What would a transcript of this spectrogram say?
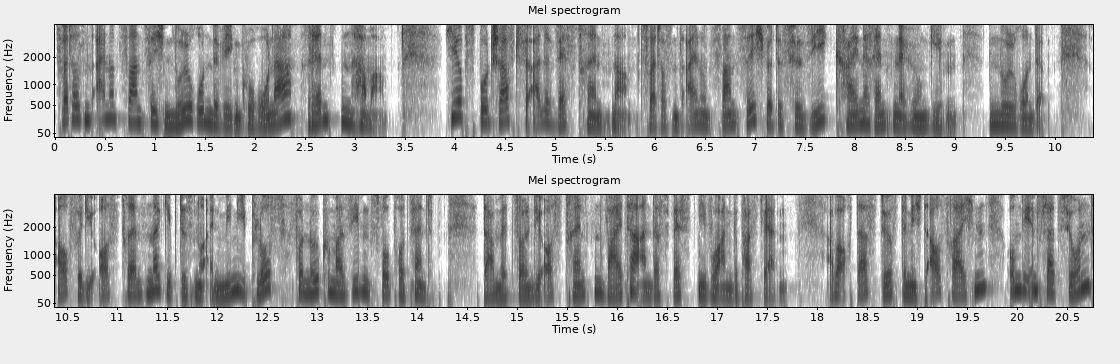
2021 Nullrunde wegen Corona, Rentenhammer. Hiobs Botschaft für alle Westrentner. 2021 wird es für sie keine Rentenerhöhung geben. Nullrunde. Auch für die Ostrentner gibt es nur ein Mini-Plus von 0,72 Prozent. Damit sollen die Ostrenten weiter an das Westniveau angepasst werden. Aber auch das dürfte nicht ausreichen, um die Inflation,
